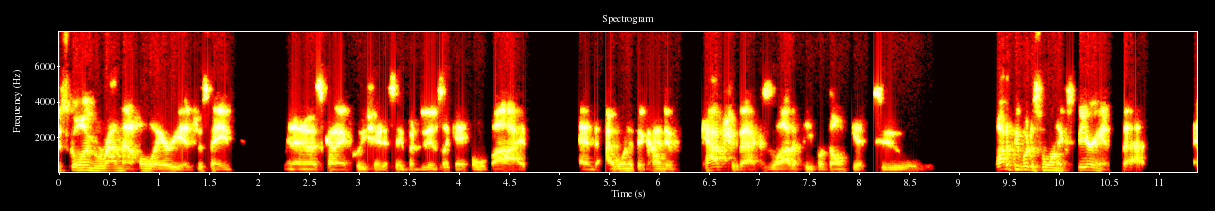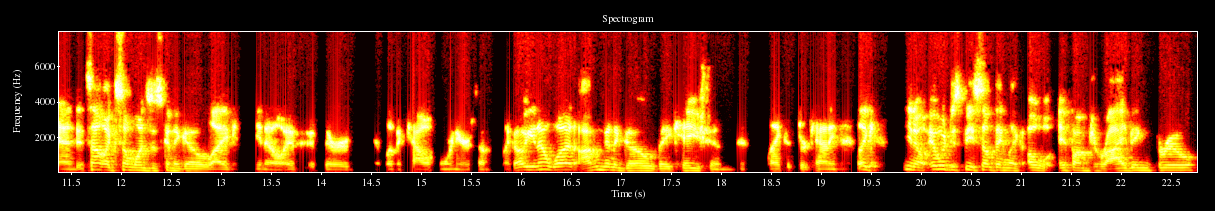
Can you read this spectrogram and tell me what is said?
just going around that whole area. It's just a, I mean, I know it's kind of cliche to say, but it is like a whole vibe. And I wanted to kind of capture that because a lot of people don't get to, a lot of people just won't experience that. And it's not like someone's just going to go like, you know, if, if they're live in California or something like, oh, you know what? I'm going to go vacation in Lancaster County. Like, you know, it would just be something like, oh, if I'm driving through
